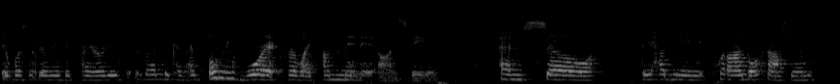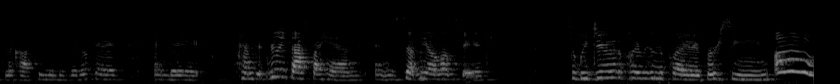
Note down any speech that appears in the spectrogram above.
it wasn't really a big priority for them because I only wore it for like a minute on stage, and so they had me put on both costumes, and the costume lead was like, okay, and they hemmed it really fast by hand and sent me out on stage. So we do the play within the play, first scene. Oh,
